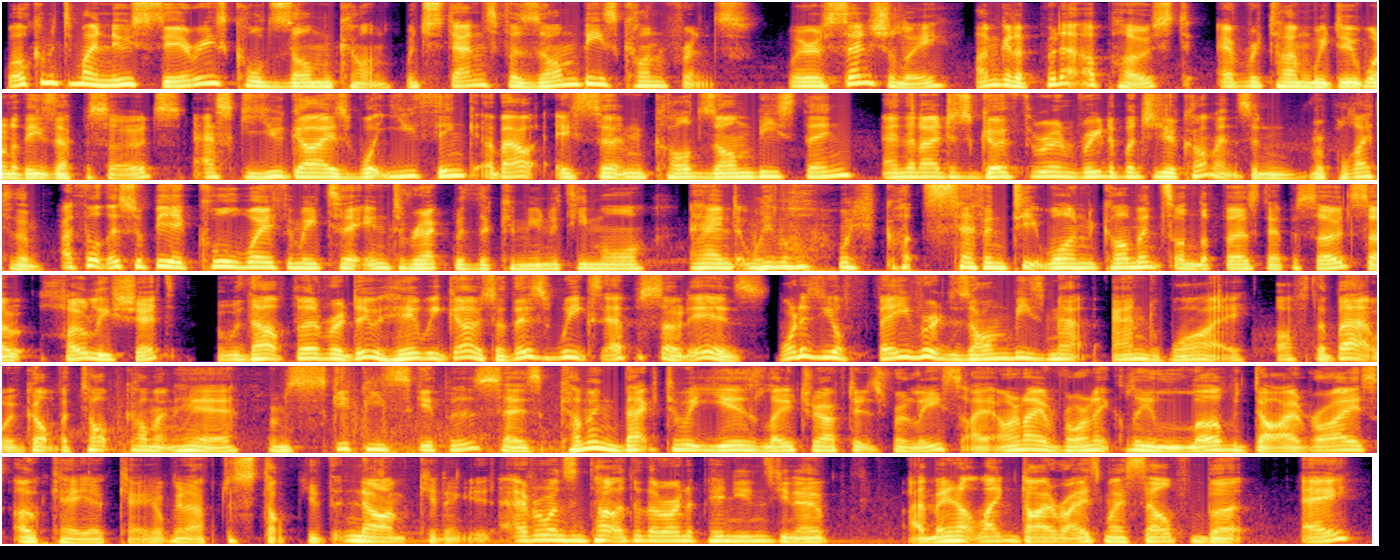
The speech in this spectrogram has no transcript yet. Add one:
Welcome to my new series called ZomCon, which stands for Zombies Conference, where essentially I'm going to put out a post every time we do one of these episodes, ask you guys what you think about a certain COD Zombies thing, and then I just go through and read a bunch of your comments and reply to them. I thought this would be a cool way for me to interact with the community more, and we've we've got 71 comments on the first episode, so holy shit. But without further ado, here we go. So this week's episode is, what is your favorite zombies map and why? Off the bat, we've got the top comment here from Skippy Skippers says, coming back to it years later after its release, I unironically love Die Rise. Okay, okay, I'm gonna have to stop you. No, I'm kidding. Everyone's entitled to their own opinions, you know. I may not like Die Rise myself, but A,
